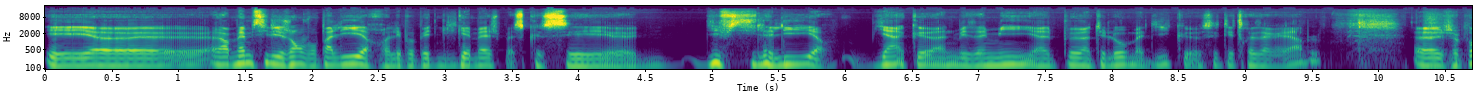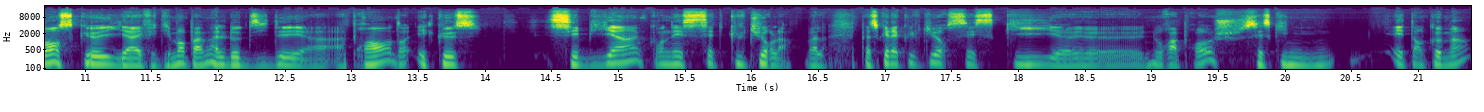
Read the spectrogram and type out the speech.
Et euh, alors même si les gens vont pas lire l'épopée de Gilgamesh parce que c'est euh, difficile à lire, bien qu'un de mes amis un peu intello m'a dit que c'était très agréable, euh, je pense qu'il y a effectivement pas mal d'autres idées à, à prendre et que c'est bien qu'on ait cette culture-là. Parce que la culture, c'est ce qui euh, nous rapproche, c'est ce qui est en commun.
